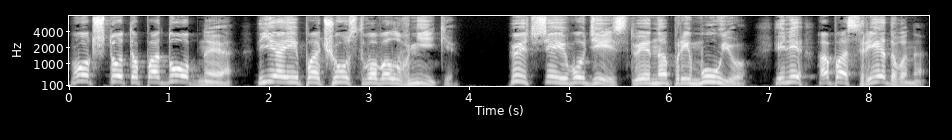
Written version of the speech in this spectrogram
Вот что-то подобное я и почувствовал в Нике. Ведь все его действия напрямую или опосредованно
